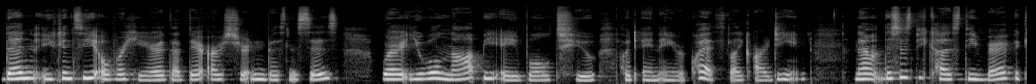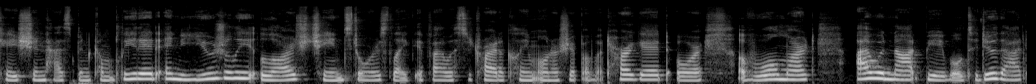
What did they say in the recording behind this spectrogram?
then you can see over here that there are certain businesses where you will not be able to put in a request like Ardeen. Now, this is because the verification has been completed and usually large chain stores, like if I was to try to claim ownership of a Target or of Walmart, I would not be able to do that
